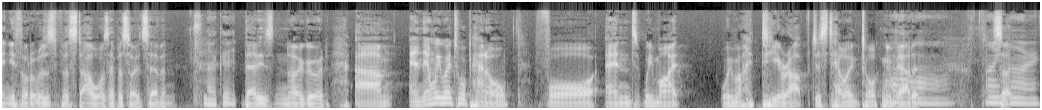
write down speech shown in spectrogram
and you thought it was for Star Wars Episode Seven. it's no good. That is no good. Um, and then we went to a panel for, and we might we might tear up just telling talking about it. I So- know.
